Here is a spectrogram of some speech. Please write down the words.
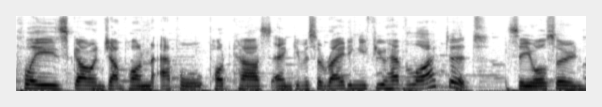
please go and jump on Apple Podcasts and give us a rating if you have liked it. See you all soon.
